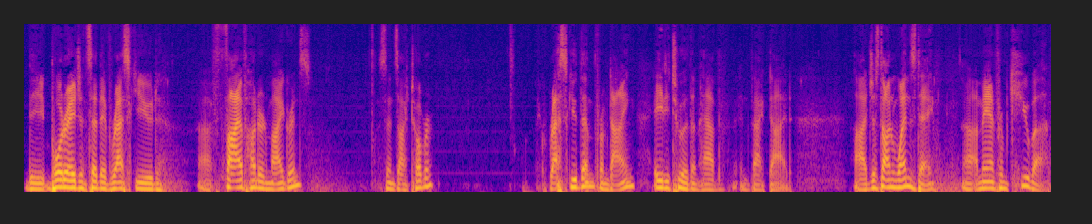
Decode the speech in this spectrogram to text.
The border agent said they've rescued uh, 500 migrants since October, like rescued them from dying. 82 of them have, in fact, died. Uh, just on Wednesday, uh, a man from Cuba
